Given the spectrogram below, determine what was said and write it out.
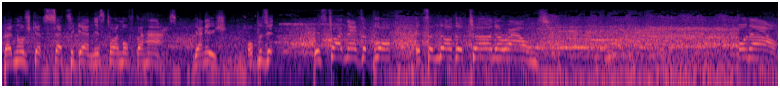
Bednors gets set again, this time off the hands. Janusz, opposite. This time there's a block. It's another turnaround. On out.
